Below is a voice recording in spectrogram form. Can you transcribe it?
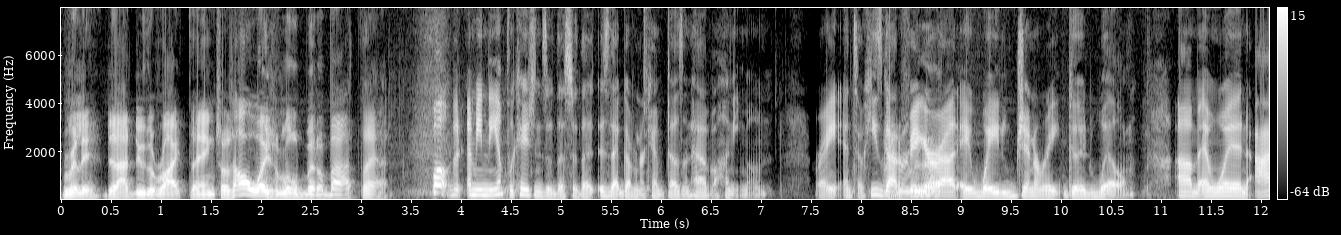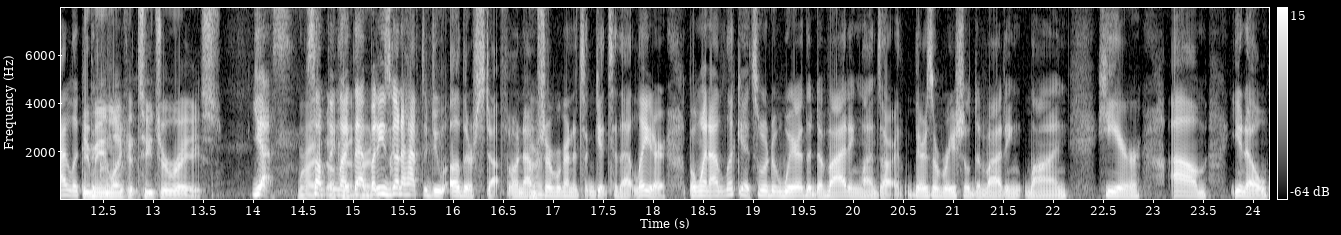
really did I do the right thing? So it's always a little bit about that. Well, but I mean, the implications of this are that is that Governor Kemp doesn't have a honeymoon right? And so he's got to figure out a way to generate goodwill. Um, and when I look, you at mean like a teacher race? Yes, right, something okay, like that. Right. But he's going to have to do other stuff, and I'm right. sure we're going to get to that later. But when I look at sort of where the dividing lines are, there's a racial dividing line here. Um, you know,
